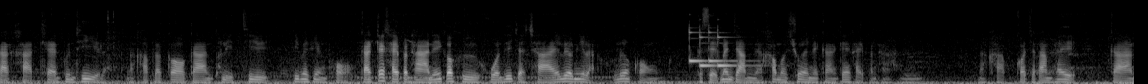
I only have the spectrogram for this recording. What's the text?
การขาดแคลนพื้นที่แหละนะครับแล้วก็การผลิตที่ที่ไม่เพียงพอ การแก้ไขปัญหานี้ก็คือควรที่จะใช้เรื่องนี้แหละเรื่องของเกษตรแม่นยำเนี่ยเข้ามาช่วยในการแก้ไขปัญหานี้นะครับก็จะทำให้การ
